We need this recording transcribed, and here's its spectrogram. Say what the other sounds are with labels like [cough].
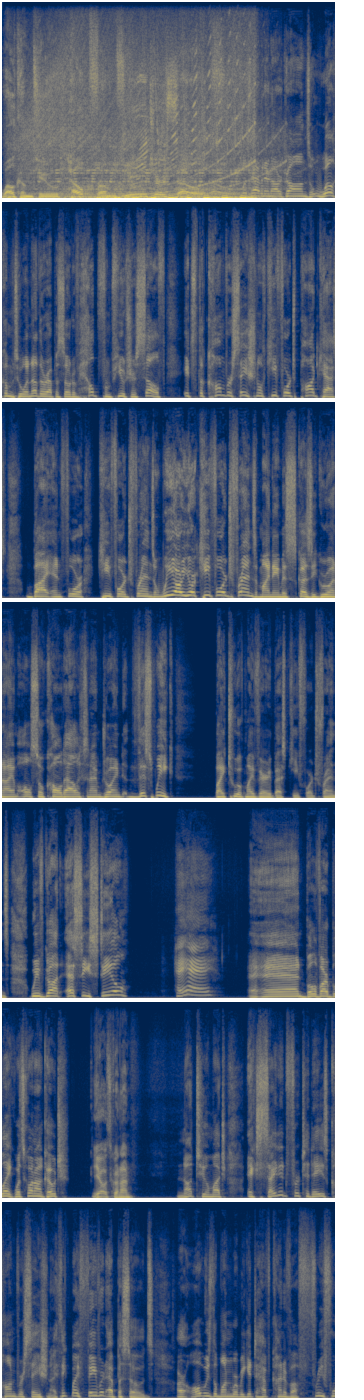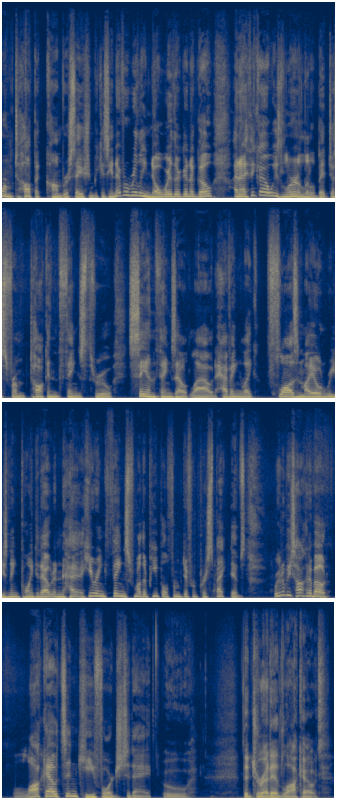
Welcome to Help from Future Self. What's happening, Archons? Welcome to another episode of Help from Future Self. It's the conversational Keyforge podcast by and for Keyforge friends. We are your Keyforge friends. My name is Scuzzy Gruen. I am also called Alex, and I'm joined this week by two of my very best Keyforge friends. We've got Essie Steele Hey, hey. and Boulevard Blake. What's going on, Coach? Yo, what's going on? Not too much. Excited for today's conversation. I think my favorite episodes are always the one where we get to have kind of a free-form topic conversation because you never really know where they're going to go. And I think I always learn a little bit just from talking things through, saying things out loud, having like flaws in my own reasoning pointed out, and ha- hearing things from other people from different perspectives. We're going to be talking about lockouts in Keyforge today. Ooh, the dreaded lockout.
